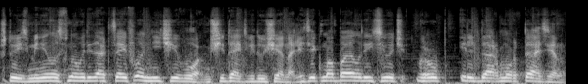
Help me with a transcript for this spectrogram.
Что изменилось в новой редакции iPhone? Ничего, считает ведущий аналитик Mobile Research Group Ильдар Муртазин.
